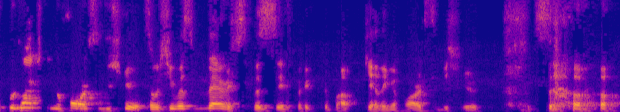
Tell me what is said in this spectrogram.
production of the shoot. So she was very specific about getting a the shoot. So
